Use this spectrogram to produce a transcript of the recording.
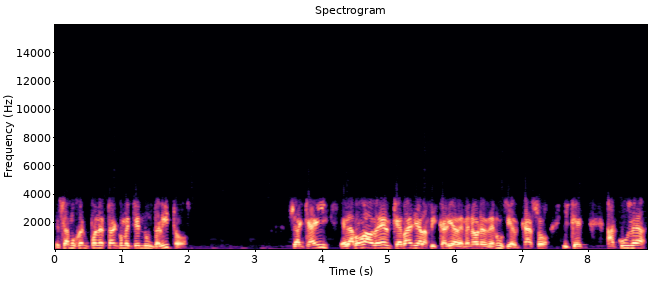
esa mujer puede estar cometiendo un delito. O sea que ahí el abogado de él que vaya a la Fiscalía de Menores, denuncie el caso y que acuda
